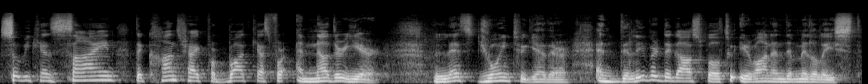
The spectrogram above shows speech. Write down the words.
so we can sign the contract for broadcast for another year. Let's join together and deliver the gospel to Iran and the Middle East.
